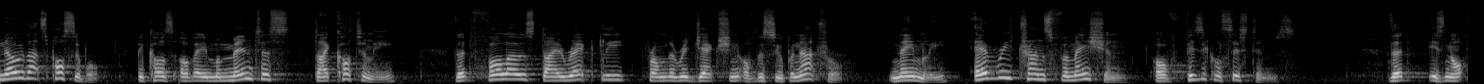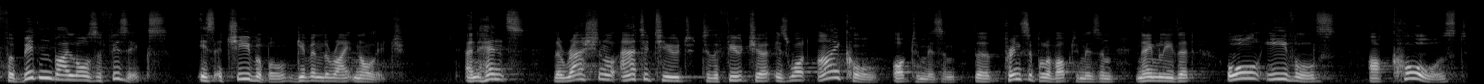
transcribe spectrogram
know that's possible because of a momentous dichotomy that follows directly from the rejection of the supernatural. Namely, every transformation of physical systems that is not forbidden by laws of physics is achievable given the right knowledge. And hence, the rational attitude to the future is what I call optimism, the principle of optimism, namely that all evils are caused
